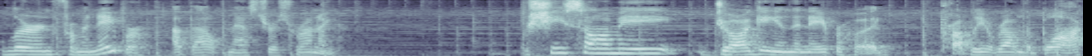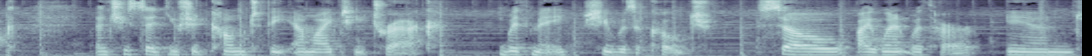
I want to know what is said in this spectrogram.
learned from a neighbor about Masters running. She saw me jogging in the neighborhood, probably around the block, and she said, You should come to the MIT track with me. She was a coach. So I went with her, and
